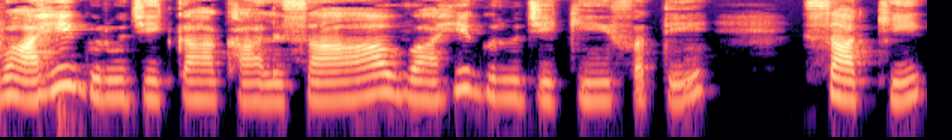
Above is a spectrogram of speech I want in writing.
ਵਾਹਿਗੁਰੂ ਜੀ ਕਾ ਖਾਲਸਾ, ਵਾਹਿਗੁਰੂ ਜੀ ਕੀ ਫਤਿਹ। ਸਾਖੀ,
